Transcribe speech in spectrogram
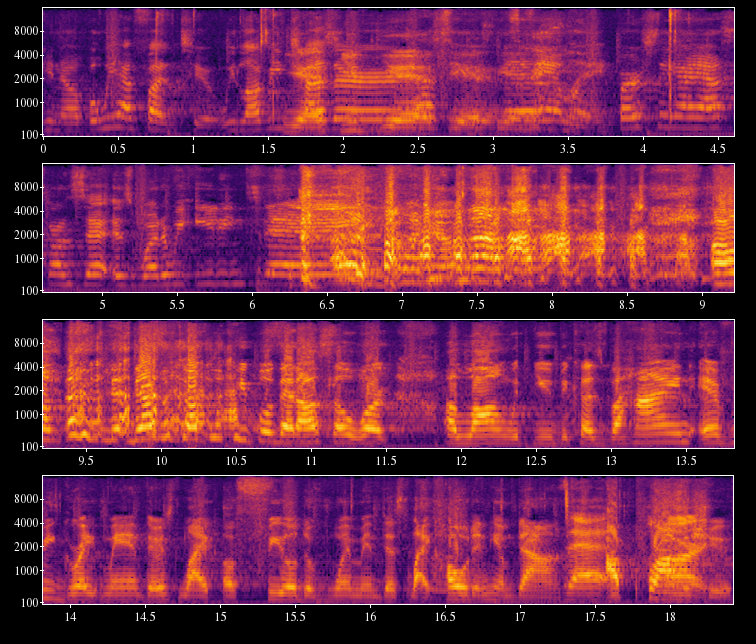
you know, but we have fun too. We love each Yes, other. you, yes, to. yes, yes. Family. First thing I ask on set is, what are we eating today? um, there's a couple of people that also work along with you because behind every great man, there's like a field of women that's like holding him down. That I promise part. you.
